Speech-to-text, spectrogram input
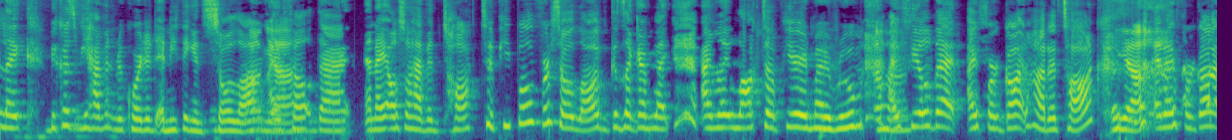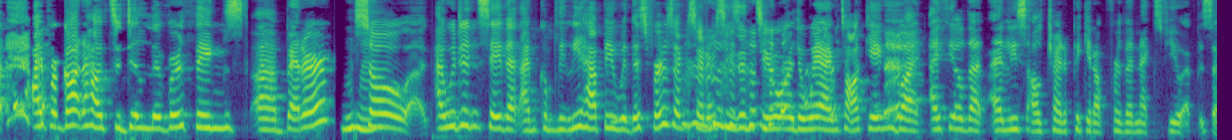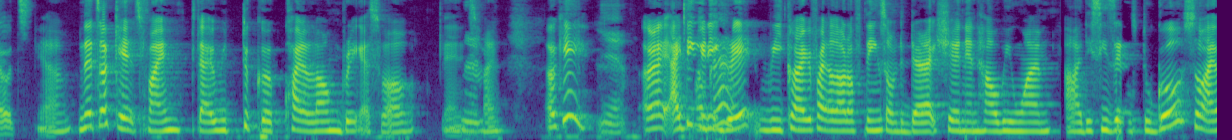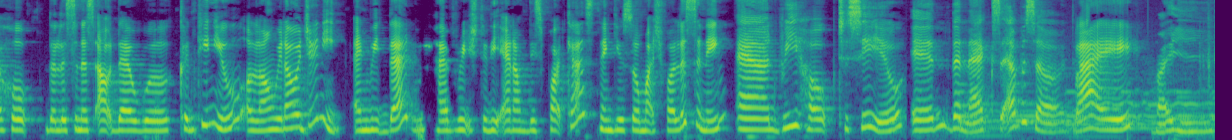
like because we haven't recorded anything in so long long, yeah. i felt that and i also haven't talked to people for so long because like i'm like i'm like locked up here in my room i Uh-huh. feel that i forgot how to talk yeah. and I forgot I forgot how to deliver things uh, better. Mhm. So I wouldn't say that I'm completely happy with this first episode of season two or the way I'm talking, but I feel that at least I'll try to pick it up for the next few episodes. Yeah, that's okay. It's fine. Like we took a quite a long break as well, and it's Yeah. fine. Okay, Yeah. all right. I think we did great. We clarified a lot of things of the direction and how we want uh, the season to go. So I hope the listeners out there will continue along with our journey. And with that, we have reached to the end of this podcast. Thank you so much for listening. And we hope to see you in the next episode. Bye. Bye.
